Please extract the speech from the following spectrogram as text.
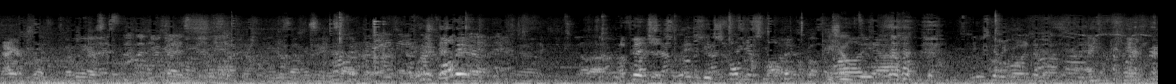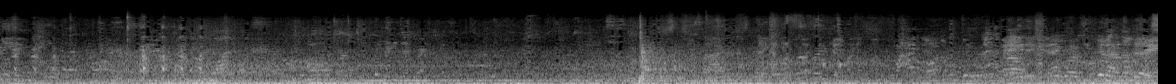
Now you're trouble. What you call me? Just called me a small pigeon. Was going. Get out of this.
